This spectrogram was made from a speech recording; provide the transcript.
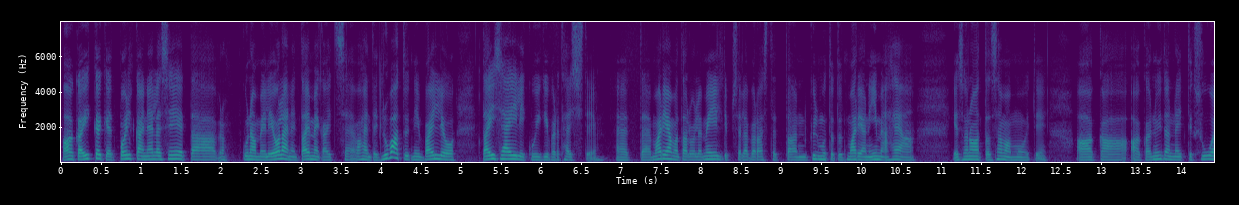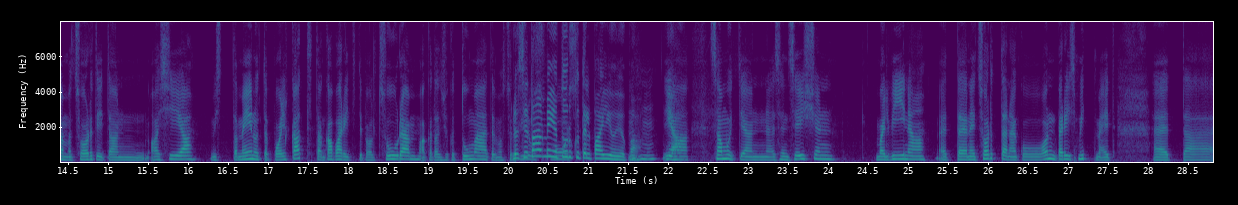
aga ikkagi, et polka on jälle see, et ta noh, kuna meil ei ole neid taimekaitsevahendeid lubatud nii palju, ta ei säili kuigivõrd hästi. et äh, Marjamaa talule meeldib sellepärast, et ta on külmutatud marjana imehea ja sonata samamoodi. aga, aga nüüd on näiteks uuemad sordid, on Asia, mis ta meenutab polkat, ta on gabariitide poolt suurem, aga ta on niisugune tume, temast no seda on meie moos. turgudel palju juba mm. -hmm. ja, ja samuti on Sensation, Malvina, et neid sorte nagu on päris mitmeid. et äh,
